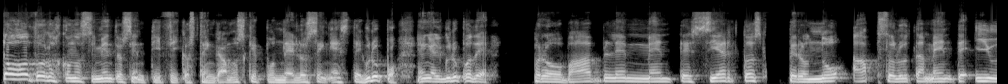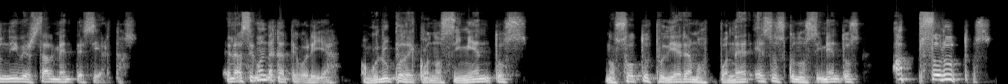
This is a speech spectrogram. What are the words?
todos los conocimientos científicos tengamos que ponerlos en este grupo, en el grupo de probablemente ciertos, pero no absolutamente y universalmente ciertos. En la segunda categoría, o grupo de conocimientos, nosotros pudiéramos poner esos conocimientos absolutos,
